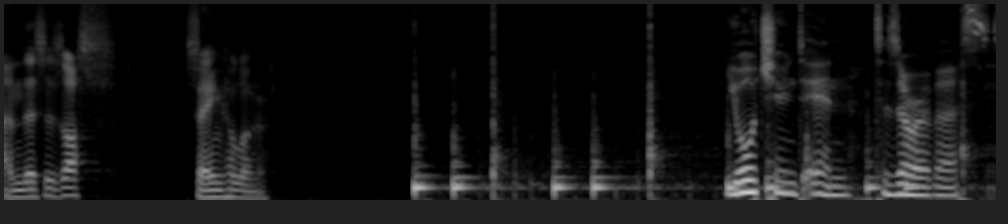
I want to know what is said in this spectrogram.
and this is us saying hello. You're tuned in to Zoroverse.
